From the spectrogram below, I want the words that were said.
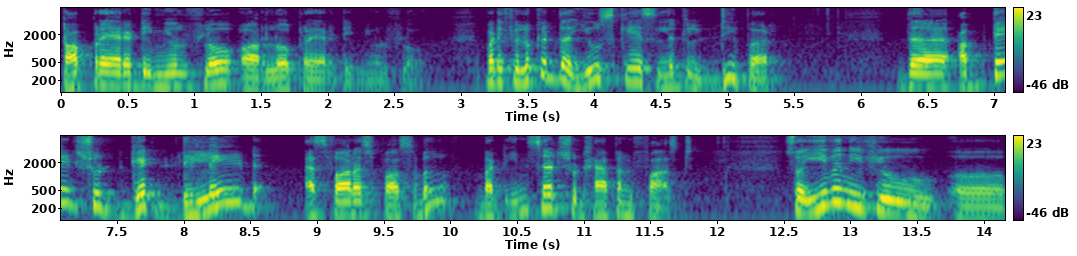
top priority mule flow or low priority mule flow but if you look at the use case a little deeper the update should get delayed as far as possible but insert should happen fast so even if you uh,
